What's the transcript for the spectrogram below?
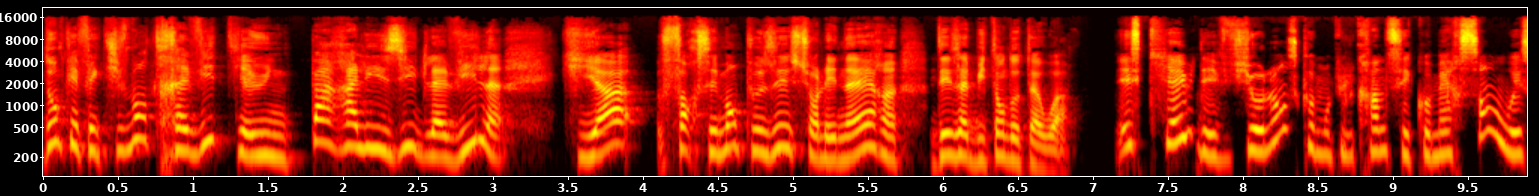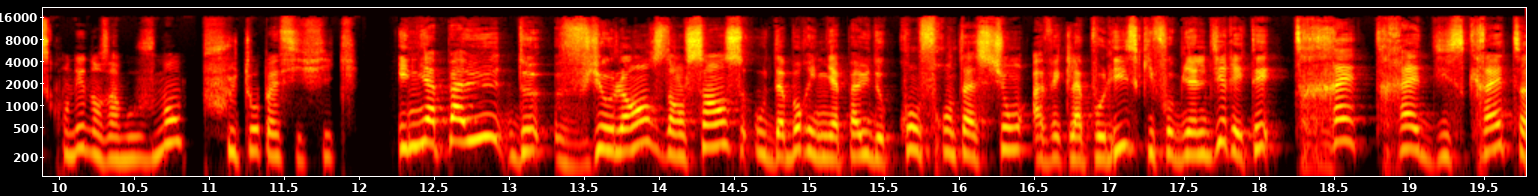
Donc effectivement, très vite, il y a eu une paralysie de la ville qui a forcément pesé sur les nerfs des habitants d'Ottawa. Est-ce qu'il y a eu des violences comme ont pu le craindre ces commerçants ou est-ce qu'on est dans un mouvement plutôt pacifique? Il n'y a pas eu de violence dans le sens où d'abord il n'y a pas eu de confrontation avec la police, qui faut bien le dire était très très discrète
